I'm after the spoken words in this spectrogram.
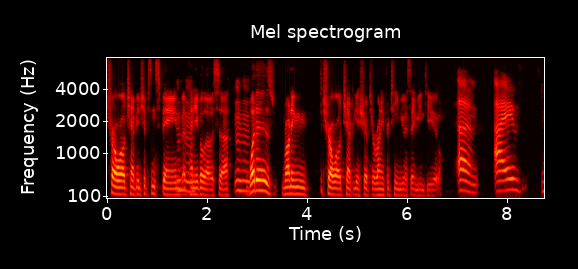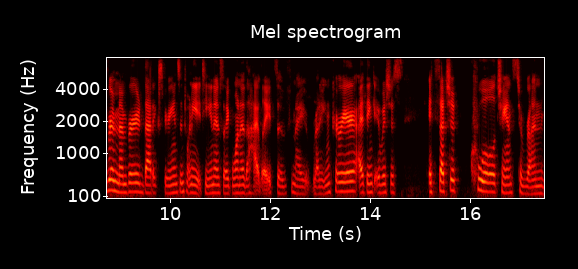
Trail World Championships in Spain at Mhm. Peñagolosa. Mhm. What does running the Trail World Championships or running for Team USA mean to you? Um, I've remembered that experience in 2018 as like one of the highlights of my running career. I think it was just, it's such a cool chance to run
